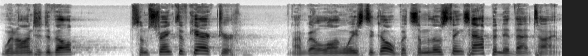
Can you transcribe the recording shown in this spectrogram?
went on to develop some strength of character. I've got a long ways to go, but some of those things happened at that time.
